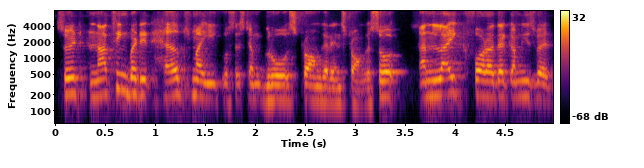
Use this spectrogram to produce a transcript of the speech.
So it nothing but it helps my ecosystem grow stronger and stronger. So unlike for other companies where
